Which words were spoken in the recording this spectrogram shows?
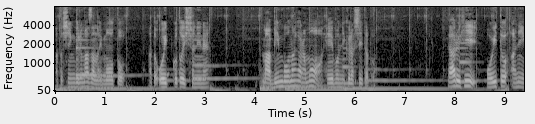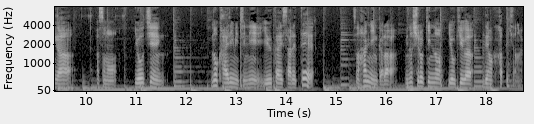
あとシングルマザーの妹あと甥っ子と一緒にねまあ貧乏ながらも平凡に暮らしていたと。である日甥と兄が、まあ、その幼稚園の帰り道に誘拐されてその犯人から身代金の要求が電話かかってきたのよ。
